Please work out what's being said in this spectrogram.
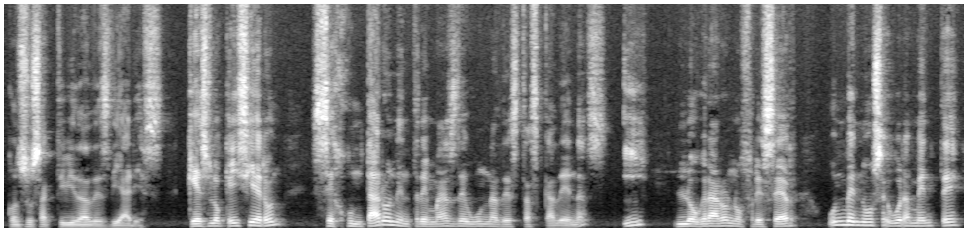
con sus actividades diarias. ¿Qué es lo que hicieron? Se juntaron entre más de una de estas cadenas y lograron ofrecer un menú seguramente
